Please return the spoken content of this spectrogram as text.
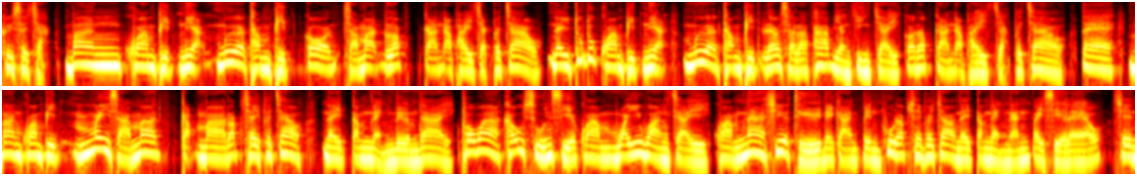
คริสตจักรบางความผิดเนี่ยเมื่อทำผิดก็สามารถรับการอภัยจากพระเจ้า ในทุกๆความผิดเนี่ยเมื่อทำผิดแล้วสารภาพอย่างจริงใจ ก็รับการอภัยจากพระเจ้า แต่บางความผิดไม่สามารถ กลับมารับใช้พระเจ้าในตำแหน่งเดิมได้ เพราะว่าเขาสูญเสียความไว้วางใจ ความน่าเชื่อถือในการเป็นผู้รับใช้พระเจ้าในตำแหน่งนั้นไปเสียแล้ว เช่น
